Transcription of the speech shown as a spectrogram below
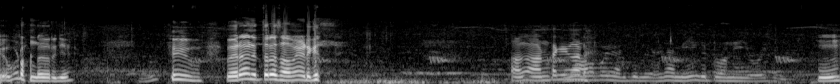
എവിടെ ഉണ്ട് എറിഞ്ഞ് വരാൻ ഇത്ര സമയം എടുക്കും മീൻ.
